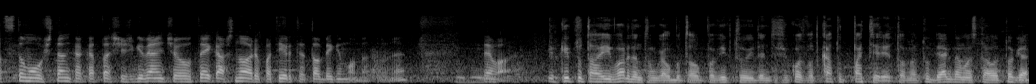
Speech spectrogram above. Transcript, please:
atstumo užtenka, kad aš išgyvenčiau tai, ką aš noriu patirti to bėgimo metu. Ne? Mhm. Tai va. Ir kaip tu tą įvardintum, galbūt tau pavyktų identifikuoti, vat, ką tu patiri tuo metu bėgdamas tavo tokią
